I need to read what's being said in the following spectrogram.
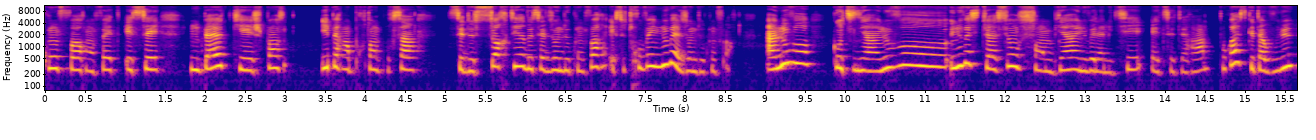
confort en fait. Et c'est une période qui est, je pense, hyper importante pour ça. C'est de sortir de cette zone de confort et se trouver une nouvelle zone de confort un nouveau quotidien, un nouveau, une nouvelle situation, sent bien, une nouvelle amitié, etc. Pourquoi est-ce que tu as voulu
